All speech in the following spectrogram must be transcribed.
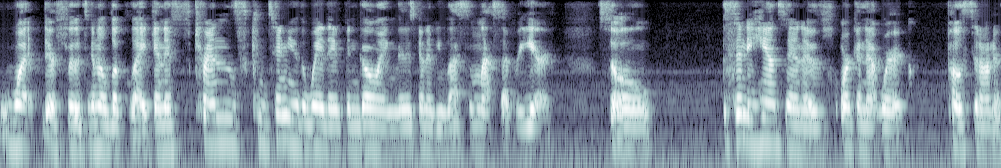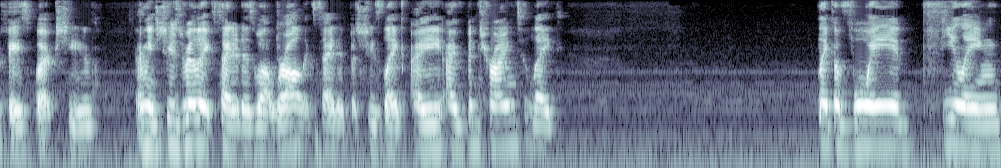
what their food's going to look like, and if trends continue the way they've been going, there's going to be less and less every year. So, Cindy Hansen of Orca Network posted on her Facebook. She, I mean, she's really excited as well. We're all excited, but she's like, I, I've been trying to like, like avoid feeling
